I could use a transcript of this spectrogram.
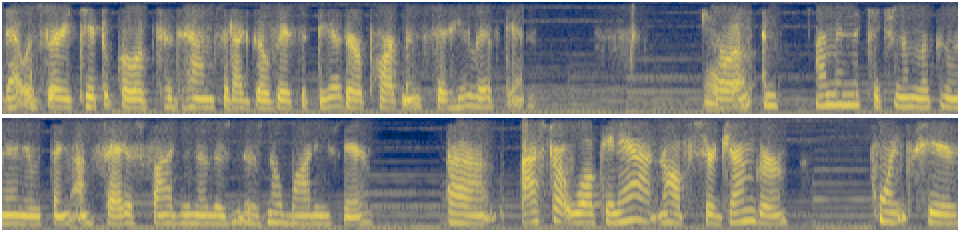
That was very typical of the times that I'd go visit the other apartments that he lived in. Okay. So I'm, I'm I'm in the kitchen. I'm looking around everything. I'm satisfied. You know, there's there's no bodies there. Uh, I start walking out, and Officer Junger points his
